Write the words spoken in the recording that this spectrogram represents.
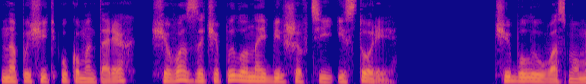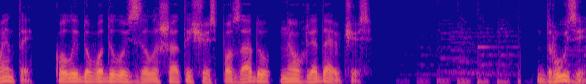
Напишіть у коментарях, що вас зачепило найбільше в цій історії. Чи були у вас моменти, коли доводилось залишати щось позаду, не оглядаючись? Друзі,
